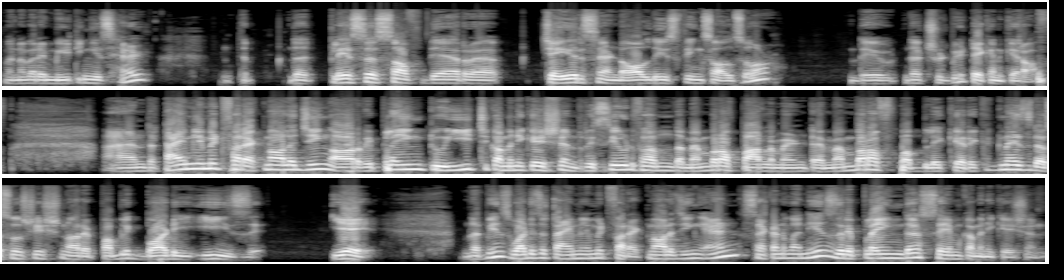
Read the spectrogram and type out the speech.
Whenever a meeting is held the, the places of their uh, chairs and all these things also they that should be taken care of. And the time limit for acknowledging or replying to each communication received from the member of parliament a member of public a recognized association or a public body is a. That means what is the time limit for acknowledging? And second one is replying the same communication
